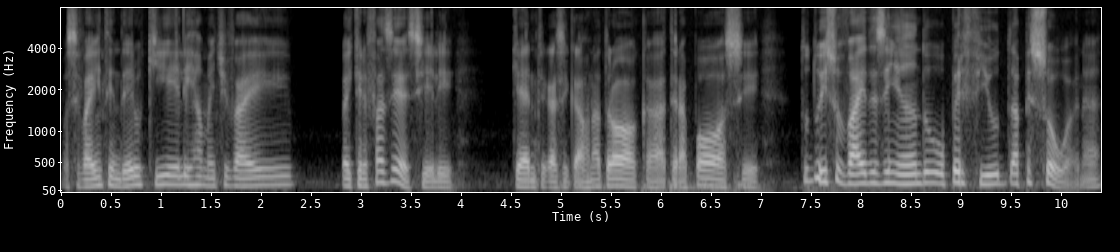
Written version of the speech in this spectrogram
você vai entender o que ele realmente vai, vai querer fazer. Se ele quer entregar esse carro na troca, ter a posse, tudo isso vai desenhando o perfil da pessoa, né?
